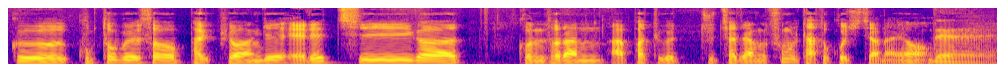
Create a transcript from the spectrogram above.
그 국토부에서 발표한 게 LH가 건설한 아파트 그 주차장 25곳이잖아요. 네.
